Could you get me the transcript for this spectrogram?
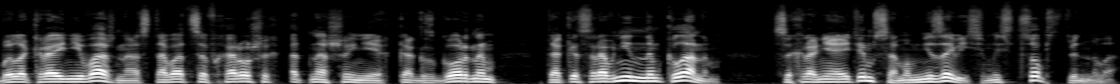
было крайне важно оставаться в хороших отношениях как с горным, так и с равнинным кланом, сохраняя тем самым независимость собственного.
